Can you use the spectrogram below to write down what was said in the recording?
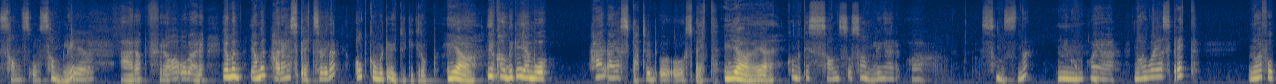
sans og samling. Ja. Er at fra å være ja men, ja, men her er jeg spredt, ser du det? Alt kommer til uttrykk i kropp. Ja. Jeg kan ikke, jeg må. Her er jeg scattered og, og spredt. Ja, ja. Komme til sans og samling er å, sansene. Kom, jeg, nå var jeg spredt. Nå er folk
